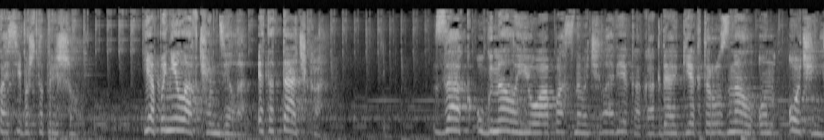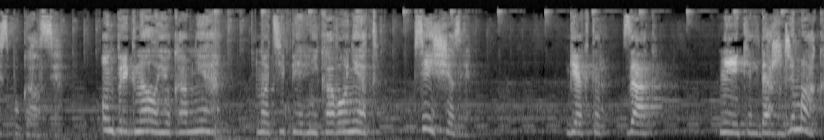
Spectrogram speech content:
Спасибо, что пришел. Я поняла, в чем дело. Это тачка. Зак угнал ее у опасного человека. Когда Гектор узнал, он очень испугался. Он пригнал ее ко мне, но теперь никого нет. Все исчезли. Гектор, Зак, Никель, даже Джимак.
